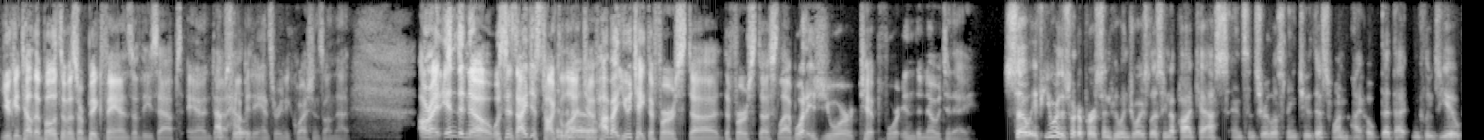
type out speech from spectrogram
you can tell that both of us are big fans of these apps and uh, happy to answer any questions on that. All right, in the know. Well, since I just talked in a lot, Jeff, how about you take the first uh, the first uh, slab? What is your tip for in the know today? So, if you are the sort of person who enjoys listening to podcasts, and since you're listening to this one, I hope that that includes you.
